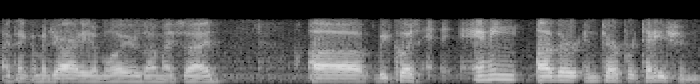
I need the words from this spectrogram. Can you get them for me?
I think, a majority of lawyers on my side, uh, because any other interpretation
